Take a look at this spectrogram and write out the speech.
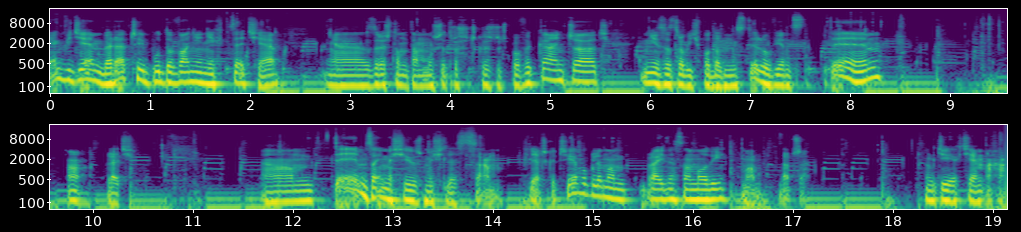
Jak widziałem, raczej budowania nie chcecie E, Zresztą tam muszę troszeczkę rzeczy powykańczać, nieco zrobić w podobnym stylu, więc tym... O, leci. Um, tym zajmę się już myślę sam. Chwileczkę, czy ja w ogóle mam Brightness na modi? Mam, dobrze. Gdzie ja chciałem? Aha,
